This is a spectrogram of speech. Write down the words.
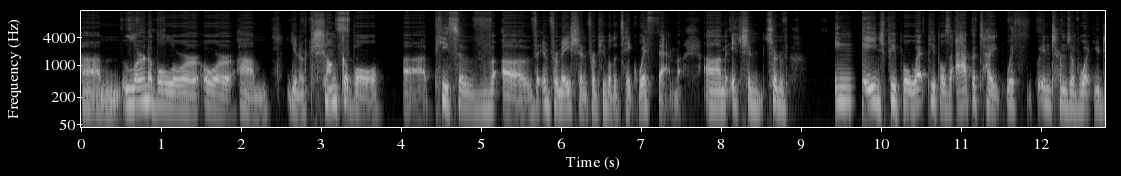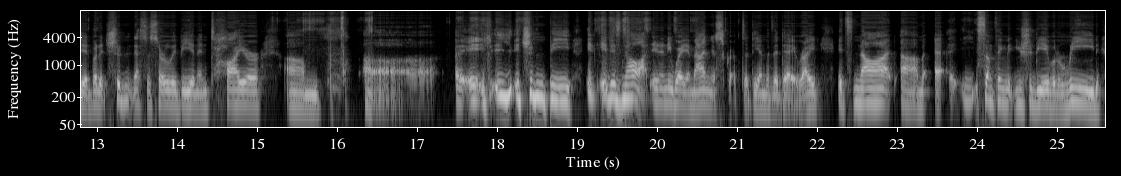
um learnable or or um, you know chunkable uh, piece of of information for people to take with them. Um, it should sort of engage people, whet people's appetite with in terms of what you did, but it shouldn't necessarily be an entire um, uh, it, it, it, shouldn't be, it, it is not in any way a manuscript at the end of the day, right? It's not um, something that you should be able to read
